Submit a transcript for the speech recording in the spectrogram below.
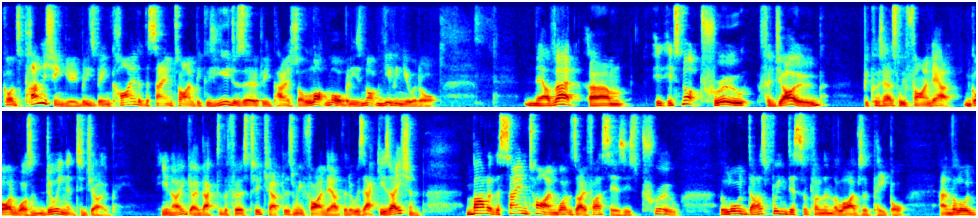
God's punishing you, but he's being kind at the same time because you deserve to be punished a lot more, but he's not giving you it all. Now, that um, it, it's not true for Job because, as we find out, God wasn't doing it to Job you know, go back to the first two chapters and we find out that it was accusation. But at the same time, what Zophar says is true. The Lord does bring discipline in the lives of people, And the Lord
